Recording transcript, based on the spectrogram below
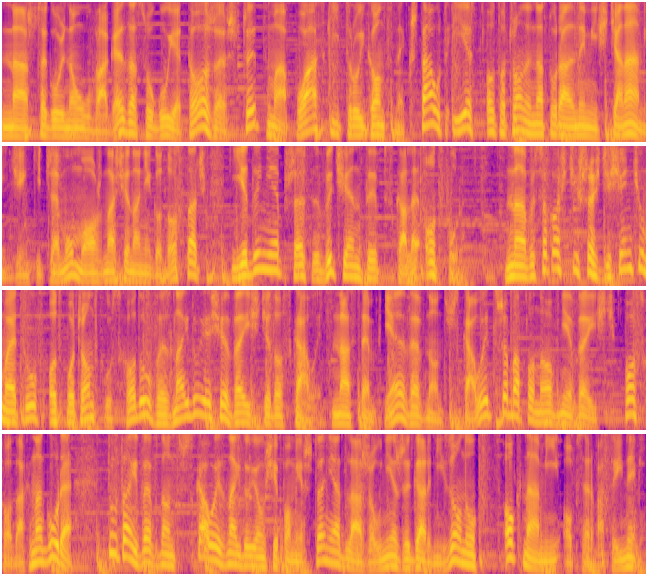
Na szczególną uwagę zasługuje to, że szczyt ma płaski, trójkątny kształt i jest otoczony naturalnymi ścianami, dzięki czemu można się na niego dostać jedynie przez wycięty w skale otwór. Na wysokości 60 metrów od początku schodów znajduje się wejście do skały. Następnie wewnątrz skały trzeba ponownie wejść po schodach na górę. Tutaj wewnątrz skały znajdują się pomieszczenia dla żołnierzy garnizonu z oknami obserwacyjnymi.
